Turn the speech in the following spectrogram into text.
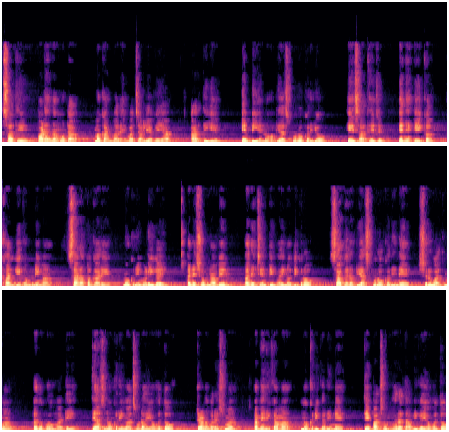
સાથે ભાડાના મોટા મકાનમાં રહેવા ચાલ્યા ગયા. આરતીએ એમબીએનો અભ્યાસ પૂરો કર્યો. એ સાથે જ એને એક ખાનગી કંપનીમાં સારા પગારે નોકરી મળી ગઈ અને શોભનાબેન અને ચેન્તીભાઈનો દીકરો સાગર અભ્યાસ પૂરો કરીને શરૂઆતમાં અનુભવ માટે ત્યાં જ નોકરીમાં જોડાયો હતો. ત્રણ વર્ષમાં અમેરિકામાં નોકરી કરીને તે પાછો ભારત આવી ગયો હતો.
